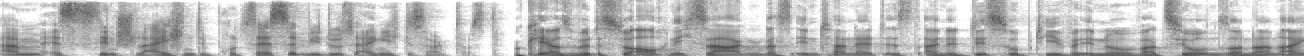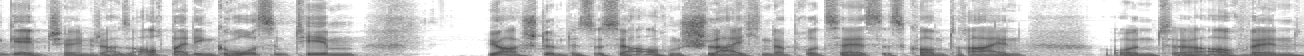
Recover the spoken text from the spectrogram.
ähm, es sind schleichende Prozesse, wie du es eigentlich gesagt hast. Okay, also würdest du auch nicht sagen, das Internet ist eine disruptive Innovation, sondern ein Gamechanger. Also auch bei den großen Themen, ja, stimmt, es ist ja auch ein schleichender Prozess, es kommt rein und äh, auch wenn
